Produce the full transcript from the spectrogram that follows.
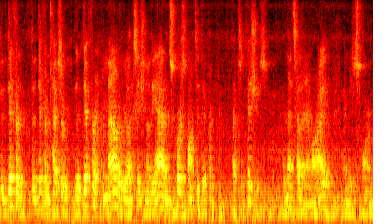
the different the different types of the different amount of relaxation of the atoms correspond to different types of tissues, and that's how the MRI image is formed.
